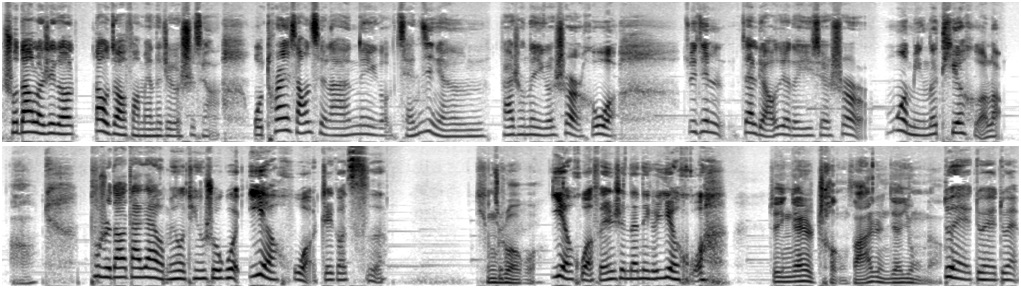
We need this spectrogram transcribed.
说到了这个道教方面的这个事情啊，我突然想起来那个前几年发生的一个事儿，和我最近在了解的一些事儿莫名的贴合了。啊，不知道大家有没有听说过“业火”这个词？听说过，业火焚身的那个业火。这应该是惩罚人家用的。对对对，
